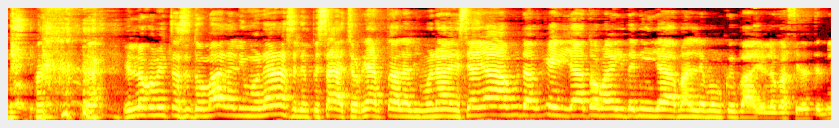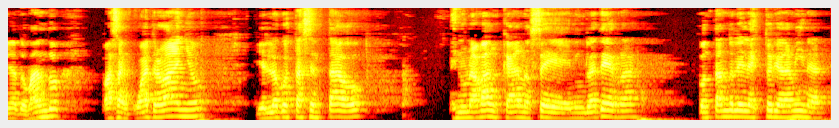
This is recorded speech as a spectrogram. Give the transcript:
y el loco mientras se tomaba la limonada se le empezaba a chorrear toda la limonada y decía, ya puta, ok, ya toma ahí tení ya más lemon que pa", y el loco al final termina tomando. Pasan cuatro años y el loco está sentado en una banca, no sé, en Inglaterra, contándole la historia a la mina.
